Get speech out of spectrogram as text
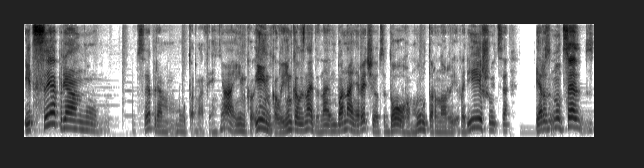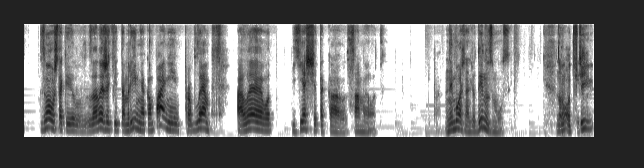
І це прям, ну. Це прям муторна фігня. Інколи, інколи, інколи, знаєте, банальні речі, оце довго, муторно вирішуються. Я роз... ну, це знову ж таки залежить від там рівня компанії, проблем. Але от є ще така саме от. Не можна людину змусити. Ну, от в тій,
